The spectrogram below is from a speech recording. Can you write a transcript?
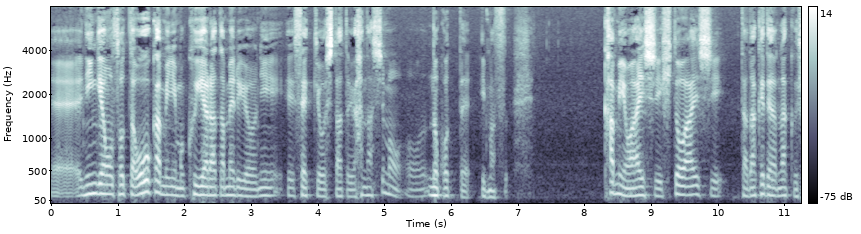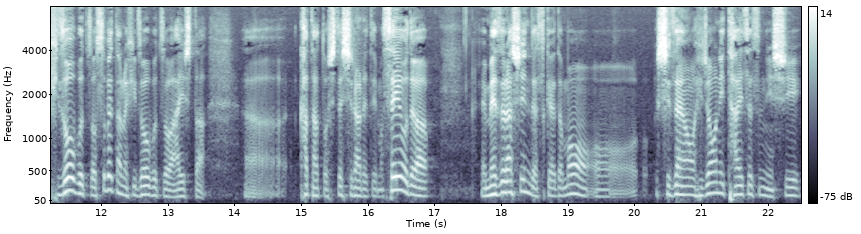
えー、人間を襲った狼にも悔い改めるように説教したという話も残っています。神を愛し人を愛しただけではなく被造物を全ての被造物を愛した方として知られています。西洋では珍しいんですけれども自然を非常に大切にし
